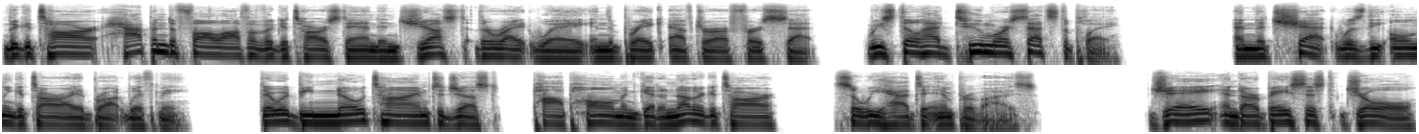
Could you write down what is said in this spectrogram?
The guitar happened to fall off of a guitar stand in just the right way in the break after our first set. We still had two more sets to play, and the Chet was the only guitar I had brought with me. There would be no time to just pop home and get another guitar, so we had to improvise. Jay and our bassist Joel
